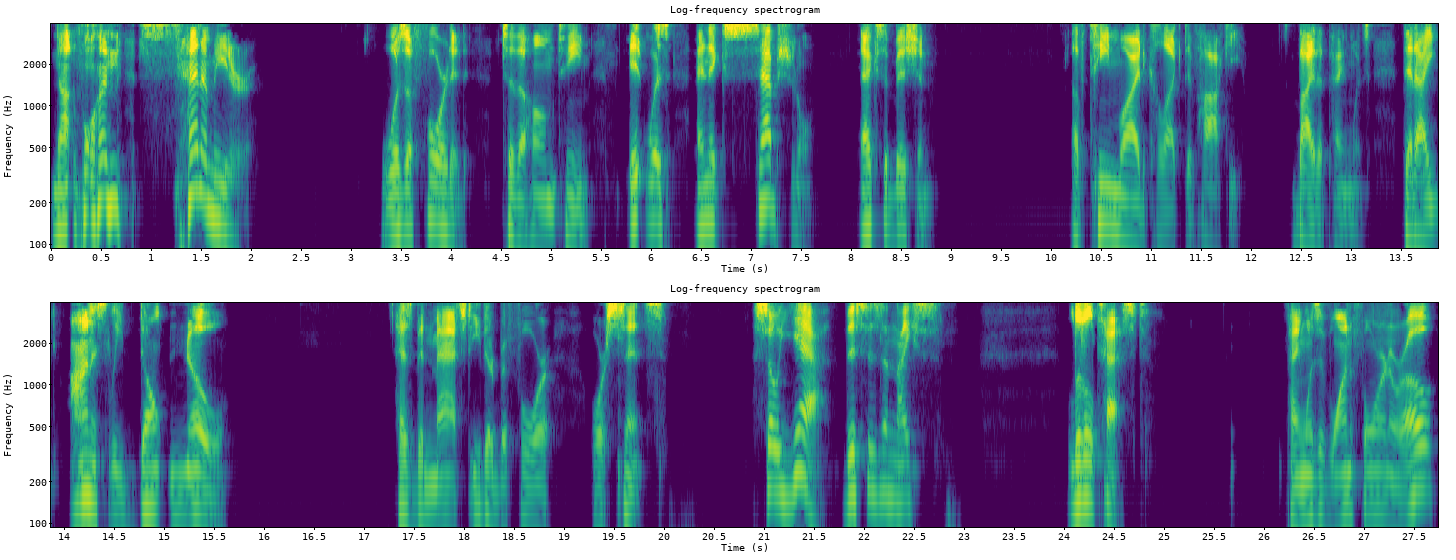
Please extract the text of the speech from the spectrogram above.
Not one centimeter was afforded to the home team. It was an exceptional exhibition of team wide collective hockey by the Penguins that I honestly don't know has been matched either before or since. So, yeah, this is a nice little test. Penguins have won four in a row.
